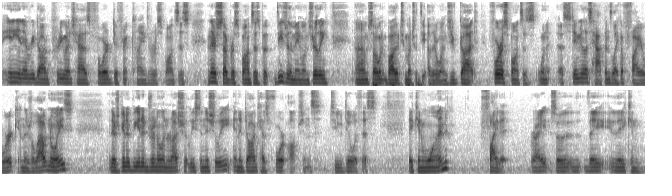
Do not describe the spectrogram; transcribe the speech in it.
any and every dog pretty much has four different kinds of responses, and there's sub responses, but these are the main ones really. Um, so I wouldn't bother too much with the other ones. You've got four responses when a stimulus happens, like a firework, and there's a loud noise. There's going to be an adrenaline rush, at least initially, and a dog has four options to deal with this. They can one fight it, right? So they they can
